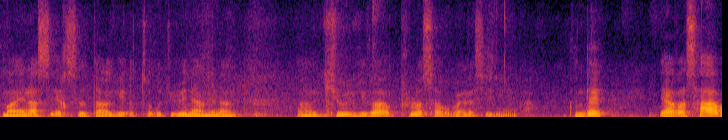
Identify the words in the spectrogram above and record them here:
마이너스 x 더하기 어쩌고지. 왜냐하면은 어, 기울기가 플러스하고 마이너스 1이니까. 근데 야가 4하고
